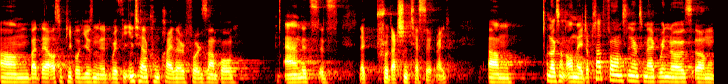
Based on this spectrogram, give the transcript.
um, but there are also people using it with the Intel compiler, for example, and it's, it's like production tested, right? Um, works on all major platforms, Linux, Mac, Windows, um,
